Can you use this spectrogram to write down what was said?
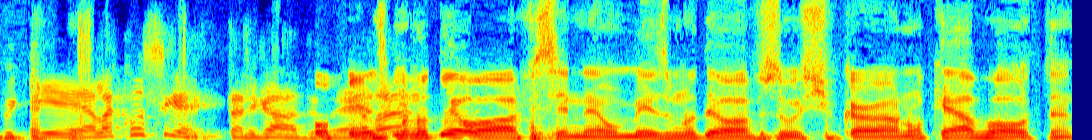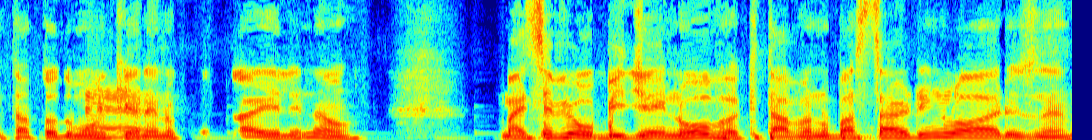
Porque ela consegue, tá ligado? O ela... mesmo no The Office, né? O mesmo no The Office. O Steve Carell não quer a volta. Tá todo mundo é. querendo contar ele, não. Mas você viu o BJ Nova, que tava no Bastardo Inglórios, né?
